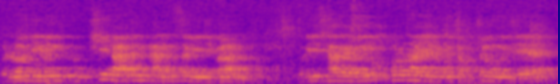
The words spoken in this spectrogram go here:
물론 이는 극히 낮은 가능성이지만 우리 사회의 코로나19 접종 의지에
